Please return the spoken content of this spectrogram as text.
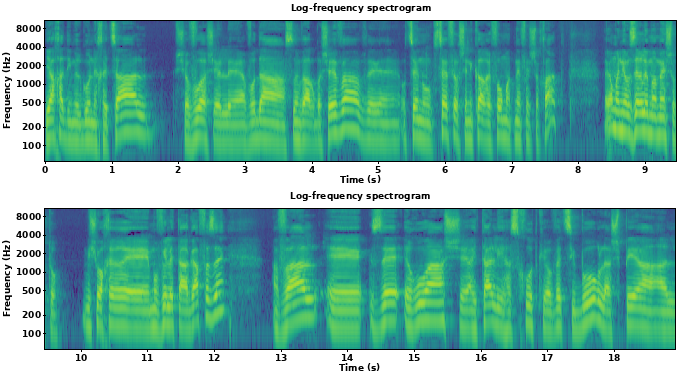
יחד עם ארגון נכי צה"ל, שבוע של אה, עבודה 24-7, והוצאנו ספר שנקרא רפורמת נפש אחת. היום אני עוזר לממש אותו. מישהו אחר אה, מוביל את האגף הזה, אבל זה אירוע שהייתה לי הזכות כעובד ציבור להשפיע על...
